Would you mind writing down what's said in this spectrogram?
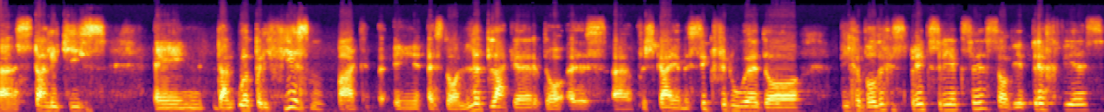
uh stalletjies. En dan ook by die feesmark en eh, is daar liplekker, daar is uh verskeie musiekverhoë daar, die gewilde gespreksreekse sal weer terug wees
